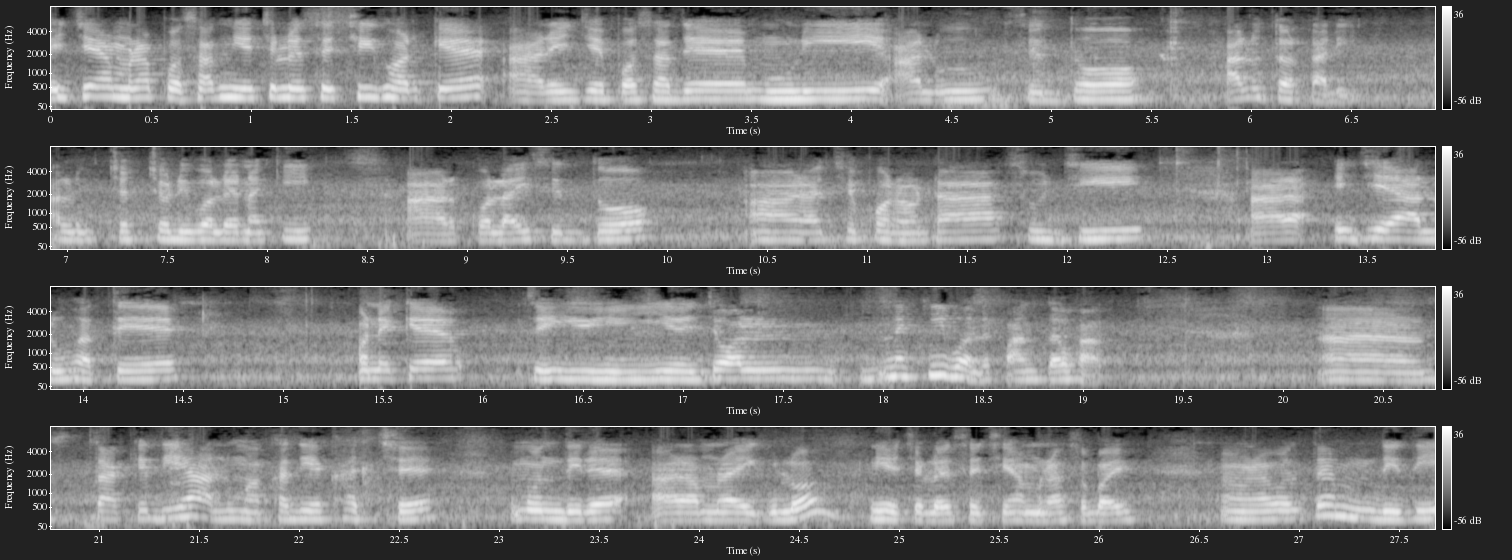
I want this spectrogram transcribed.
এই যে আমরা প্রসাদ নিয়ে চলে এসেছি ঘরকে, আর এই যে প্রসাদে মুড়ি, আলু সেদ্ধ, আলু তরকারি, আলু চচ্চড়ি বলে নাকি। আর কলাই সিদ্ধ, আর আছে পরোটা, সুজি, আর এই যে আলু ভাতে অনেকে সেই ইয়ে জল মানে কি বলে, পান্তা ভাত, আর তাকে দিয়ে আলু মাখা দিয়ে খাচ্ছে মন্দিরে, আর আমরা এগুলো নিয়ে চলে এসেছি আমরা সবাই। আমরা বলতে দিদি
